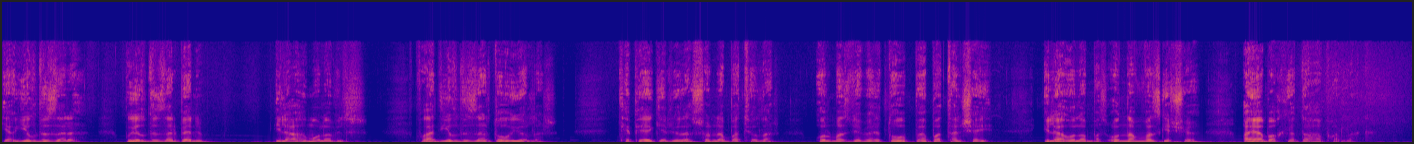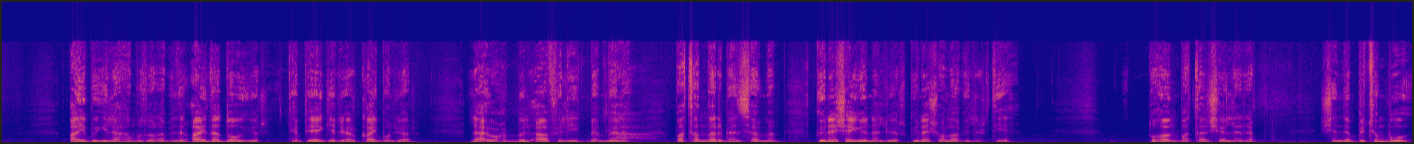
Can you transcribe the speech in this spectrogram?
ya yıldızlara bu yıldızlar benim ilahım olabilir. Fakat yıldızlar doğuyorlar. Tepeye geliyorlar sonra batıyorlar. Olmaz diyor böyle doğup ve batan şey ilah olamaz. Ondan vazgeçiyor. Aya bakıyor daha parlak. Ay bu ilahımız olabilir. Ay da doğuyor. Tepeye geliyor kayboluyor. La uhibbül afilin. Ben böyle ya. batanları ben sevmem. Güneşe yöneliyor. Güneş olabilir diye. Doğan batan şeylere. Şimdi bütün bu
